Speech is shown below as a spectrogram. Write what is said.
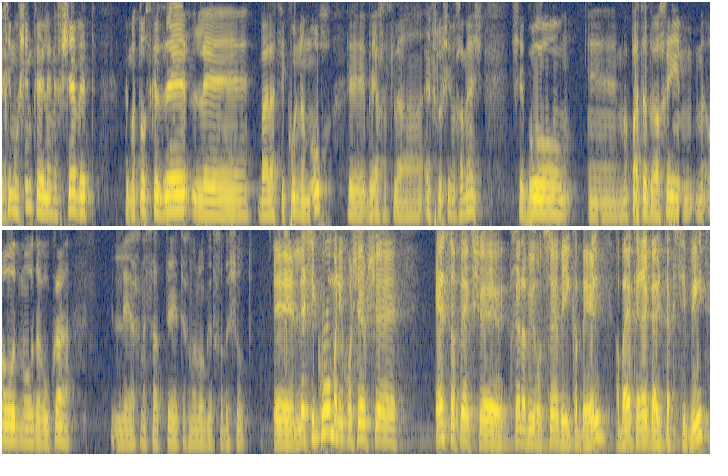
חימושים כאלה נחשבת במטוס כזה לבעלת סיכון נמוך ביחס ל-F-35 שבו אה, מפת הדרכים מאוד מאוד ארוכה להכנסת אה, טכנולוגיות חדשות. אה, לסיכום, אני חושב שאין ספק שחיל האוויר רוצה ויקבל, הבעיה כרגע היא תקציבית.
